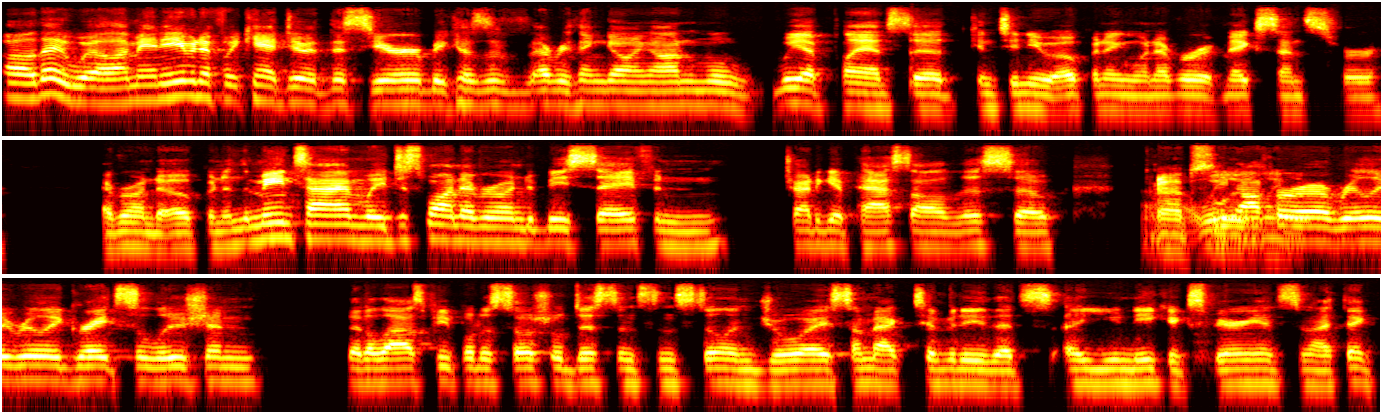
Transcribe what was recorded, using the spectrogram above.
Oh, they will. I mean, even if we can't do it this year because of everything going on, we'll, we have plans to continue opening whenever it makes sense for everyone to open. In the meantime, we just want everyone to be safe and try to get past all of this. So uh, we offer a really, really great solution that allows people to social distance and still enjoy some activity that's a unique experience. And I think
